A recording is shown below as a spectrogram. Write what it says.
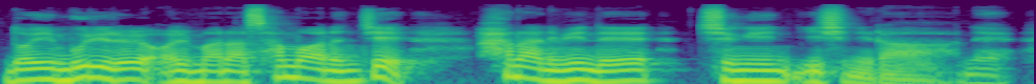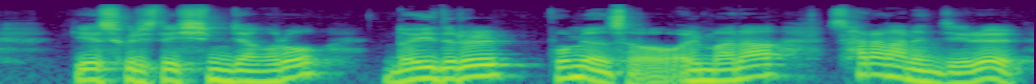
너희 무리를 얼마나 사모하는지 하나님이 내 증인이시니라. 네. 예수 그리스도의 심장으로 너희들을 보면서 얼마나 사랑하는지를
